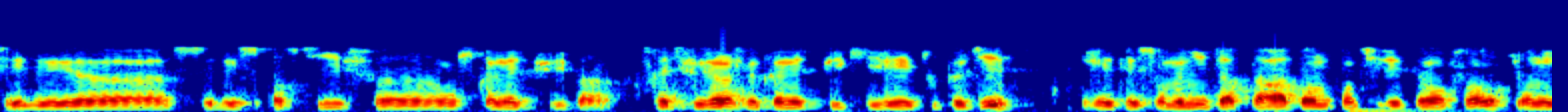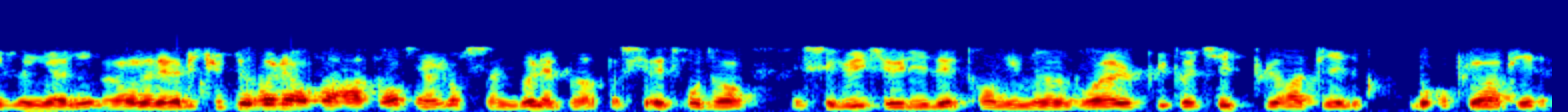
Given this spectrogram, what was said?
c'est des, euh, des sportifs, euh, on se connaît depuis, ben, Fred Fugin, je le connais depuis qu'il est tout petit. J'ai été son moniteur parapente quand il était enfant, puis on est devenus amis. Euh, On avait l'habitude de voler en parapente, et un jour ça ne volait pas parce qu'il y avait trop de vent. Et c'est lui qui a eu l'idée de prendre une voile plus petite, plus rapide, beaucoup plus rapide,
